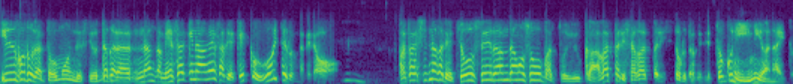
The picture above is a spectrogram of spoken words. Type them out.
い、いうことだと思うんですよ、だからなんか目先の上げ下げ、結構動いてるんだけど、うん、私の中で調整ランダム相場というか、上がったり下がったりしとるだけで、特に意味はないと。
